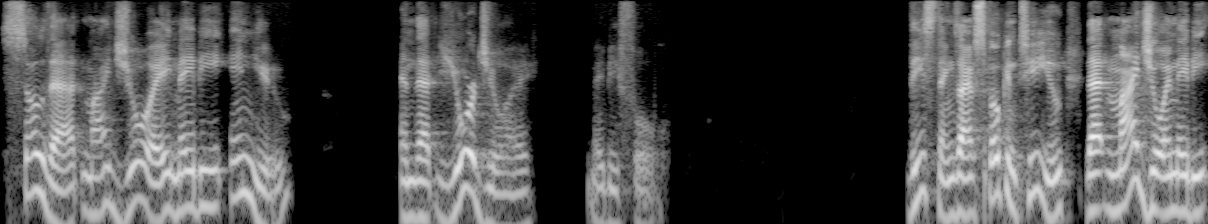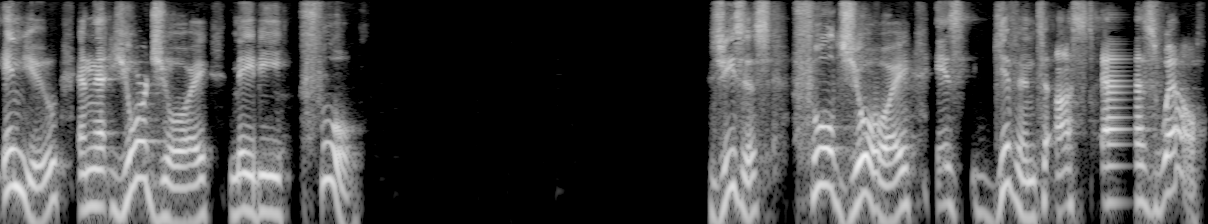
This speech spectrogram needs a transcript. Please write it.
so that my joy may be in you and that your joy may be full. These things I have spoken to you, that my joy may be in you and that your joy may be full. Jesus' full joy is given to us as well.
